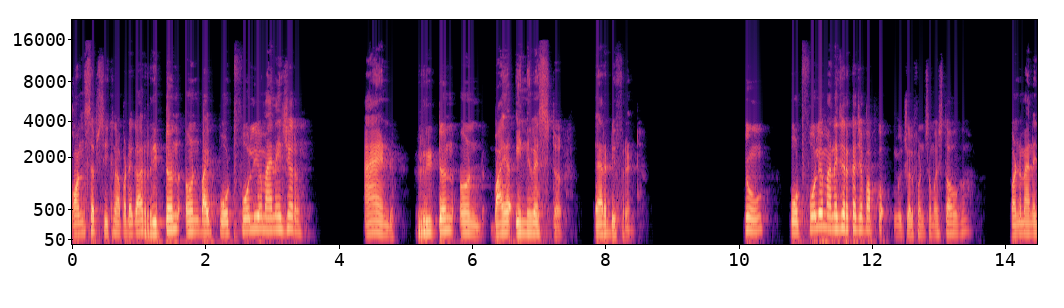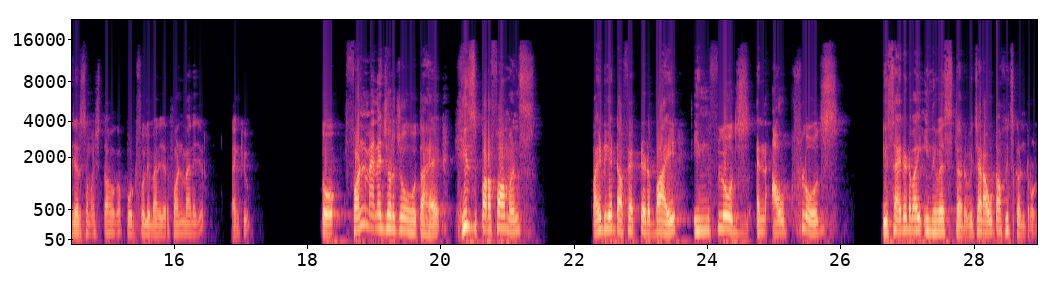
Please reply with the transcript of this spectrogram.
कॉन्सेप्ट सीखना पड़ेगा return earn by portfolio manager and return earn by investor they are different क्यों? पोर्टफोलियो मैनेजर का जब आपको म्यूचुअल फंड समझता होगा फंड मैनेजर समझता होगा portfolio manager fund manager thank you तो फंड मैनेजर जो होता है his performance might get affected by inflows and outflows decided by investor which are out of his control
